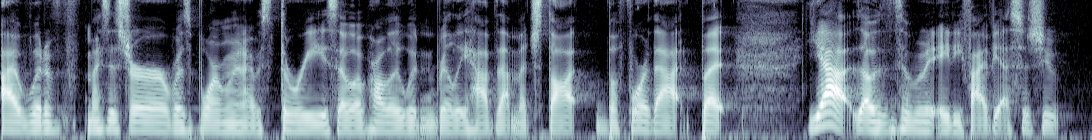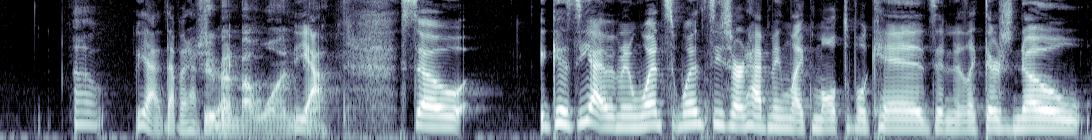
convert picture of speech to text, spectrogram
I would have my sister was born when I was 3 so I probably wouldn't really have that much thought before that. But yeah, that was in 85. Yes, so she Oh, yeah, that would have Should to be been right. about one. Yeah. So because yeah, I mean once once you start having like multiple kids and like there's no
